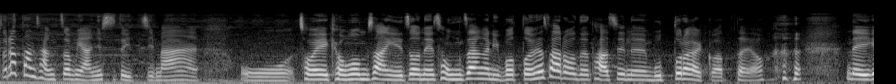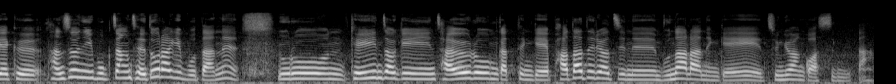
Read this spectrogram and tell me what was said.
뚜렷한 장점이 아닐 수도 있지만 어, 저의 경험상 예전에 정장을 입었던 회사로는 다시는 못 돌아갈 것 같아요. 근데 이게 그 단순히 복장 제도라기보다는 이런 개인적인 자유로움 같은 게 받아들여지는 문화라는 게 중요한 것 같습니다.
